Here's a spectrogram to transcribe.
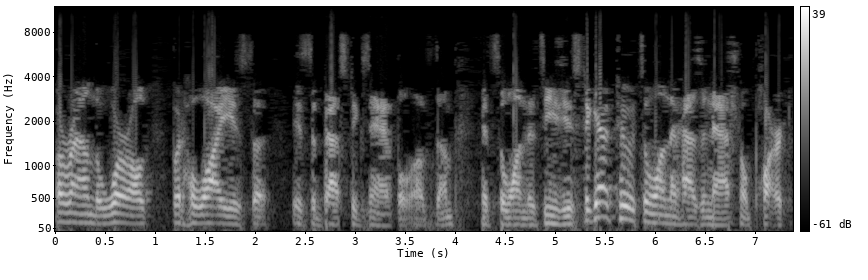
around the world, but Hawaii is the is the best example of them. It's the one that's easiest to get to. It's the one that has a national park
